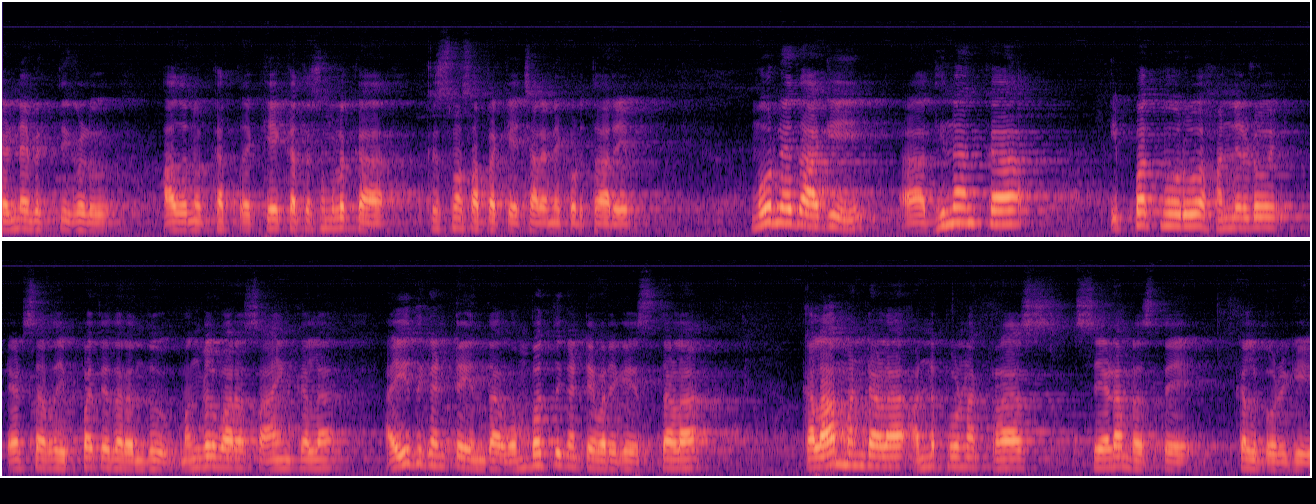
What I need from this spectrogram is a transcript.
ಗಣ್ಯ ವ್ಯಕ್ತಿಗಳು ಅದನ್ನು ಕತ್, ಕೇಕ್ ಕತ್ತರಿಸುವ ಮೂಲಕ ಕ್ರಿಸ್ಮಸ್ ಹಬ್ಬಕ್ಕೆ ಚಾಲನೆ ಕೊಡ್ತಾರೆ. ಮೂರನೇದಾಗಿ ದಿನಾಂಕ ಇಪ್ಪತ್ತ್ಮೂರು ಹನ್ನೆರಡು ಎರಡು ಸಾವಿರದ ಇಪ್ಪತ್ತೈದರಂದು ಮಂಗಳವಾರ ಸಾಯಂಕಾಲ ಐದು ಗಂಟೆಯಿಂದ ಒಂಬತ್ತು ಗಂಟೆವರೆಗೆ ಸ್ಥಳ ಕಲಾಮಂಡಳ ಅನ್ನಪೂರ್ಣ ಕ್ರಾಸ್, ಸೇಡಂ ರಸ್ತೆ, ಕಲಬುರಗಿ.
